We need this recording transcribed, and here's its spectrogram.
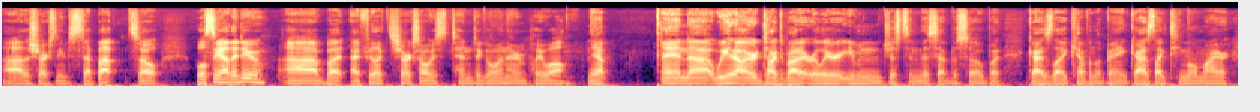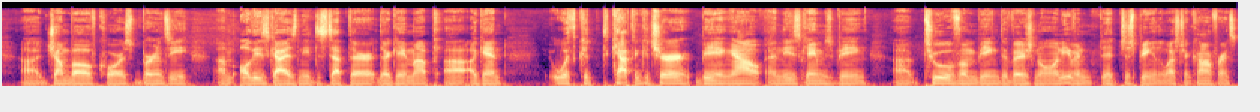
Uh, the Sharks need to step up. So we'll see how they do. Uh, but I feel like the Sharks always tend to go in there and play well. Yep. And uh, we had already talked about it earlier, even just in this episode. But guys like Kevin Labanc, guys like Timo Meier, uh, Jumbo, of course, Burnsie, um, all these guys need to step their their game up. Uh, again, with C- Captain Couture being out and these games being uh, two of them being divisional, and even it just being in the Western Conference,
